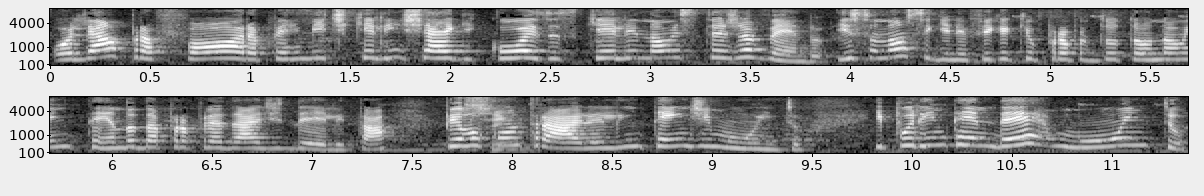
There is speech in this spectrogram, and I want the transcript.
olhar para fora permite que ele enxergue coisas que ele não esteja vendo. Isso não significa que o produtor não entenda da propriedade dele, tá? Pelo Sim. contrário, ele entende muito. E por entender muito,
